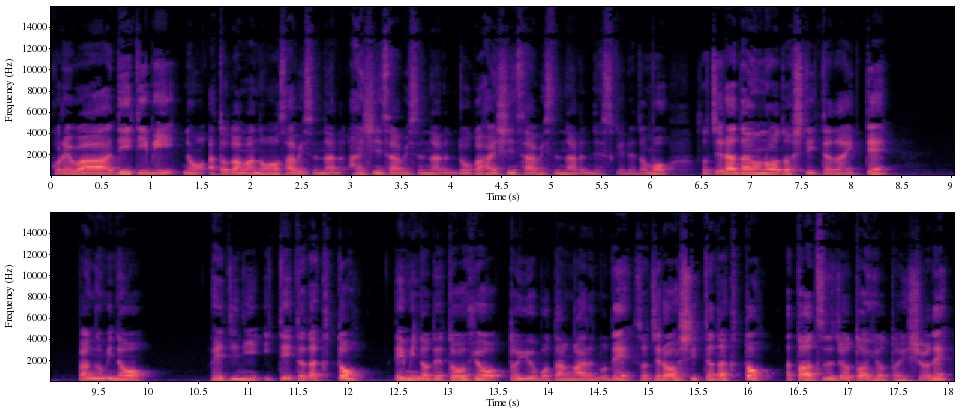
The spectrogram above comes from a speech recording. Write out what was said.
これは DTV の後釜のサービスになる、配信サービスになる、動画配信サービスになるんですけれども、そちらダウンロードしていただいて、番組のページに行っていただくと、レミノで投票というボタンがあるので、そちらを押していただくと、あとは通常投票と一緒で、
